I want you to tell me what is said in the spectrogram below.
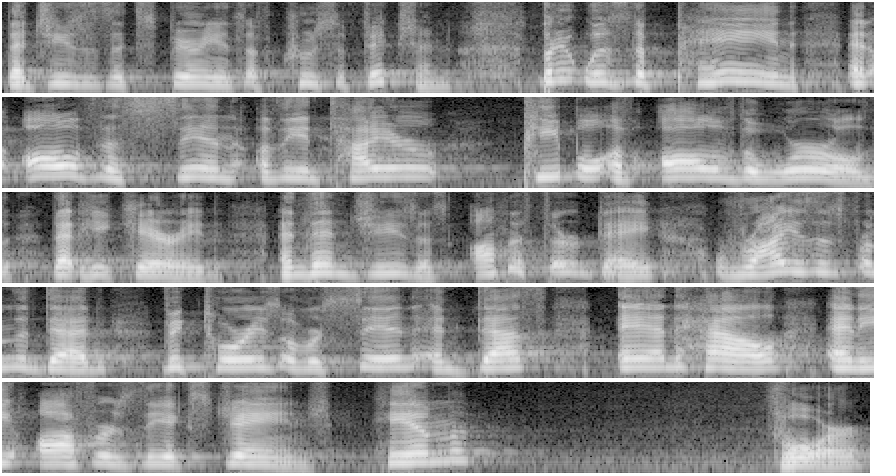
that Jesus experienced of crucifixion, but it was the pain and all of the sin of the entire people of all of the world that he carried. And then Jesus, on the third day, rises from the dead, victorious over sin and death and hell, and he offers the exchange Him for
